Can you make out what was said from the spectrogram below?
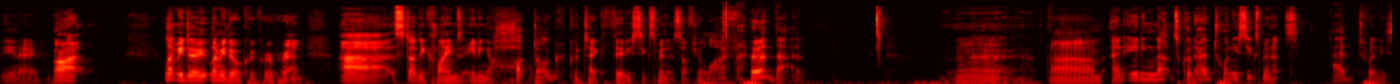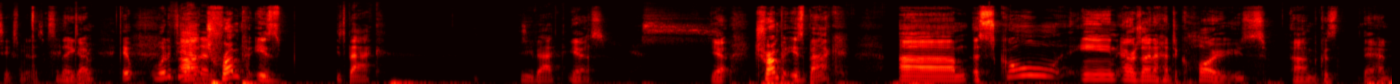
you know. All right. Let me do let me do a quick whip around. Uh, study claims eating a hot dog could take 36 minutes off your life. I heard that. Uh, um, and eating nuts could add 26 minutes. Add twenty six minutes. So there you go. It, what if you Uh, had a, Trump is He's back. Is he back? yes, Yes. yeah. Trump is back. Um, a school in Arizona had to close um, because they had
